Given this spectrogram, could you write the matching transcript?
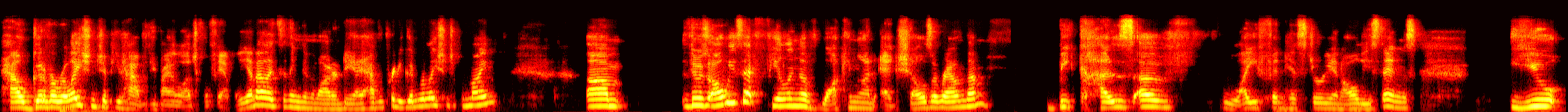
how good of a relationship you have with your biological family and i like to think in the modern day i have a pretty good relationship with mine um, there's always that feeling of walking on eggshells around them because of life and history and all these things. You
